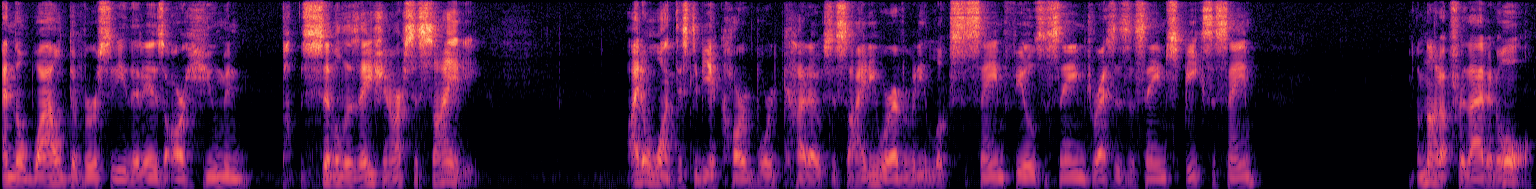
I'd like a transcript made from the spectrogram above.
and the wild diversity that is our human civilization our society I don't want this to be a cardboard cutout society where everybody looks the same, feels the same, dresses the same, speaks the same. I'm not up for that at all.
